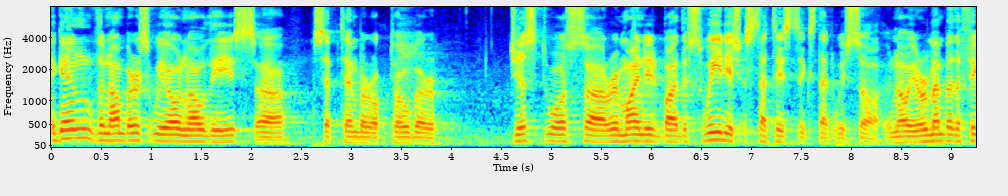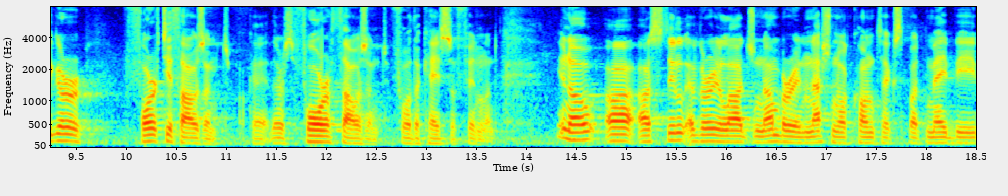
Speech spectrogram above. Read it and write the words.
Again, the numbers, we all know these, September, October, just was reminded by the Swedish statistics that we saw. You know, you remember the figure 40,000 Okay, there's 4,000 for the case of Finland. You know, uh, still a very large number in national context, but maybe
